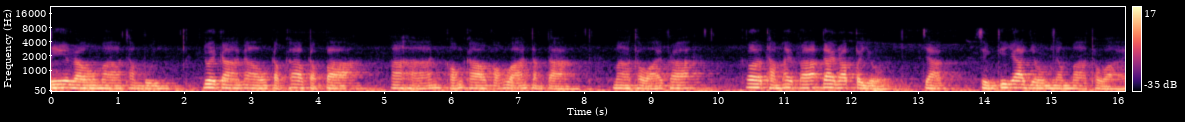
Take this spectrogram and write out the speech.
นี้เรามาทำบุญ ด้วยการเอากับข้าวกับปลา อาหารของข้าวของหวานต่างๆ มาถวายพระ ก็ทำให้พระได้รับประโยชน์ จากสิ่งที่ญาติโยมนำมาถวาย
